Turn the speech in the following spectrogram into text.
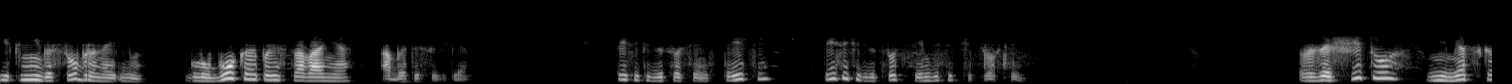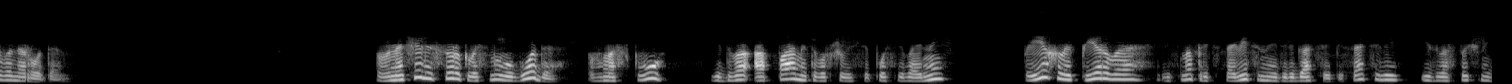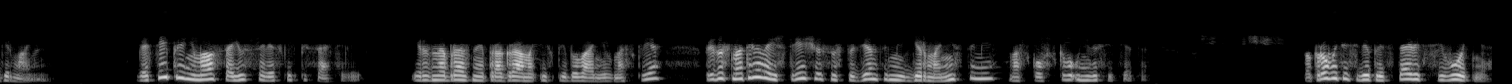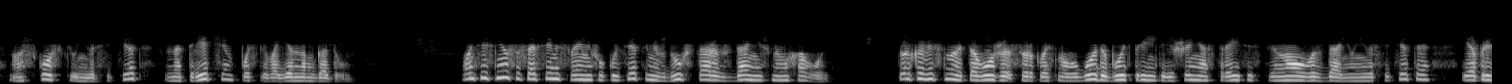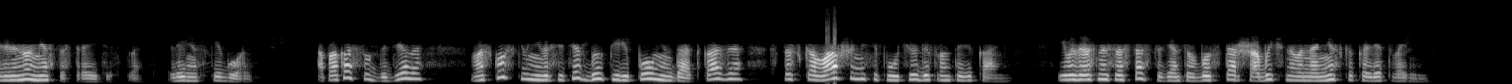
и книга, собранная им, глубокое повествование об этой судьбе. 1973-1974. В защиту немецкого народа. В начале 48 -го года в Москву, едва опамятовавшуюся после войны, приехала первая весьма представительная делегация писателей из Восточной Германии. Гостей принимал Союз советских писателей и разнообразная программа их пребывания в Москве предусмотрела и встречу со студентами-германистами Московского университета. Попробуйте себе представить сегодня Московский университет на третьем послевоенном году. Он теснился со всеми своими факультетами в двух старых зданиях на Маховой. Только весной того же 48 -го года будет принято решение о строительстве нового здания университета и определено место строительства – Ленинские горы. А пока суд до дела, Московский университет был переполнен до отказа стосковавшимися по учебе фронтовиками. и возрастной состав студентов был старше обычного на несколько лет войны.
